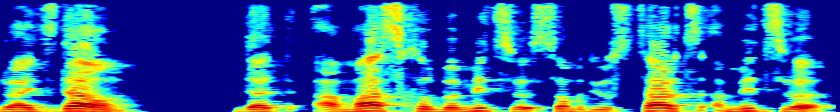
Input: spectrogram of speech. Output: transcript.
writes down that a maschel b'mitzvah, somebody who starts a mitzvah,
